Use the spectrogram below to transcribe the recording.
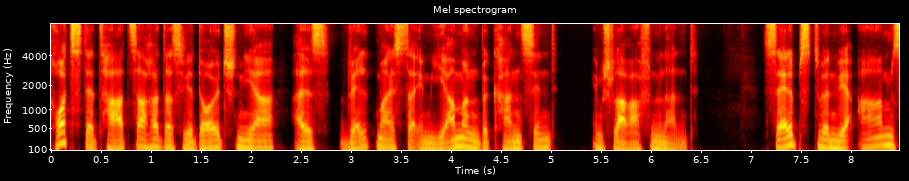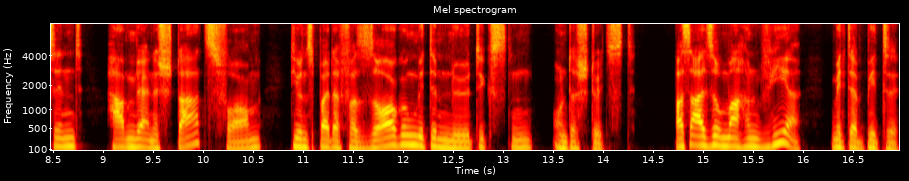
trotz der Tatsache, dass wir Deutschen ja als Weltmeister im Jammern bekannt sind, im Schlaraffenland. Selbst wenn wir arm sind, haben wir eine Staatsform, die uns bei der Versorgung mit dem Nötigsten unterstützt. Was also machen wir mit der Bitte,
